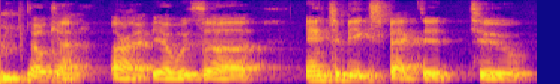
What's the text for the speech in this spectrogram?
okay, all right, yeah, it was, uh, and to be expected too.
